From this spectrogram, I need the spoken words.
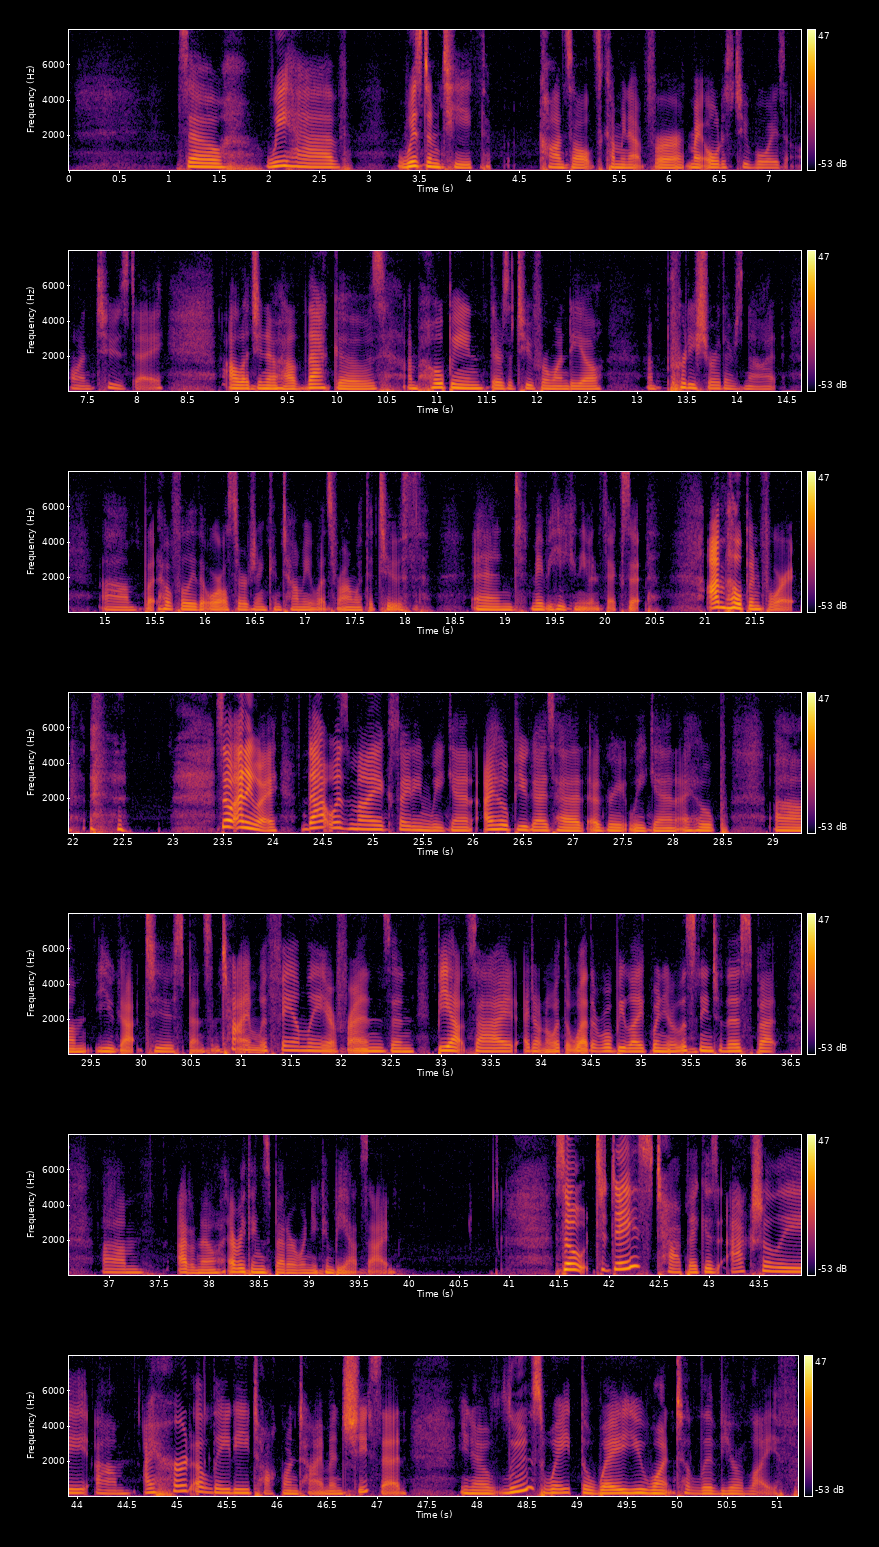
So we have wisdom teeth consults coming up for my oldest two boys on Tuesday. I'll let you know how that goes. I'm hoping there's a two for one deal. I'm pretty sure there's not. Um, but hopefully, the oral surgeon can tell me what's wrong with the tooth and maybe he can even fix it. I'm hoping for it. so, anyway, that was my exciting weekend. I hope you guys had a great weekend. I hope um, you got to spend some time with family or friends and be outside. I don't know what the weather will be like when you're listening to this, but um, I don't know. Everything's better when you can be outside. So today's topic is actually, um, I heard a lady talk one time and she said, you know, lose weight the way you want to live your life.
